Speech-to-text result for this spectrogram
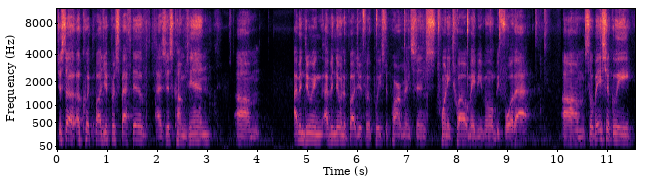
Just a, a quick budget perspective, as this comes in. Um, I've been doing, I've been doing a budget for the police department since 2012, maybe even a little before that. Um, so basically,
